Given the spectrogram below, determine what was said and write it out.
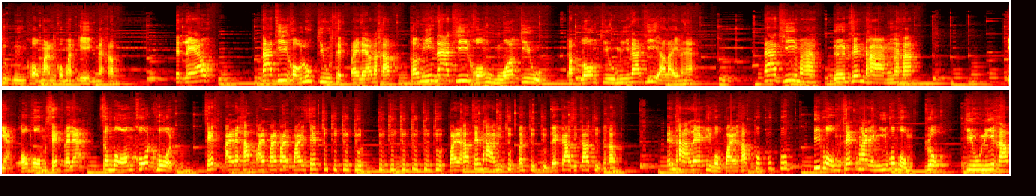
จุดหนึ่งของมันของมันเองนะครับ เสร็จแล้ว หน้าที่ของลูกกิวเสร็จไปแล้วนะครับคราวนี้หน้าที่ของหัวกิวกับรองกิวมีหน้าที่อะไรนะฮะหน้าที่มาเดินเส้นทางนะฮะเนี่ยของผมเซตไปแล้ว สมองโคตรโหด เซตไปแล้วครับ ไปไปไปไปเซตจุดจุดจุดจุดจุดจุดจุดจุดจุดจุดไปแล้วครับ เส้นทางนี้จุดมันจุดจุดได้99จุดนะครับเส้นทางแรกที่ผมไปครับปุ๊บปุ๊บปุ๊บที่ผมเซตมาอย่างนี้เพราะผมหลบกิวนี้ครับ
